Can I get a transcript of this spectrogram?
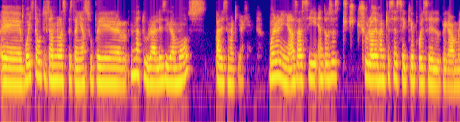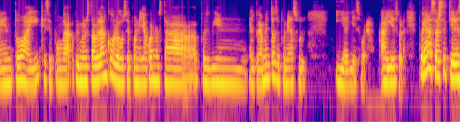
eh, voy a estar utilizando las pestañas súper naturales, digamos, para este maquillaje. Bueno, niñas, así, entonces lo dejan que se seque pues el pegamento ahí, que se ponga, primero está blanco, luego se pone ya cuando está pues bien el pegamento, se pone azul. Y ahí es hora, ahí es hora. Pueden hacer si quieren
